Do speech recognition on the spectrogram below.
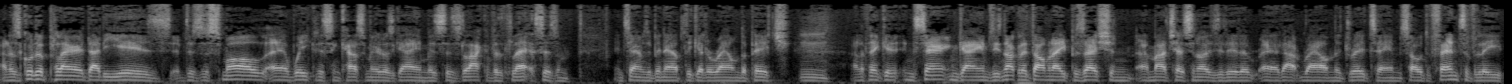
And as good a player that he is, if there's a small uh, weakness in Casemiro's game, is his lack of athleticism in terms of being able to get around the pitch. Mm. And I think in, in certain games, he's not going to dominate possession. Uh, Manchester United as he did at uh, that Real Madrid team. So defensively,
